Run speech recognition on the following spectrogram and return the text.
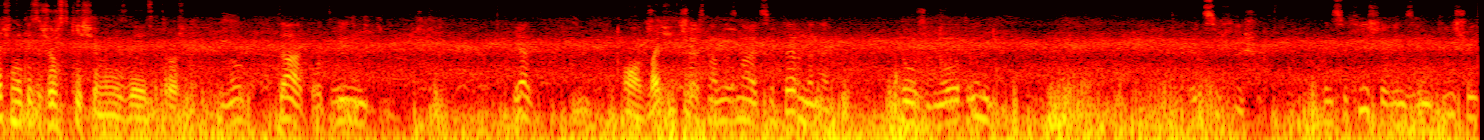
Бачиш, якийсь жорсткіший, мені здається, трошки. ну так, от він. Я О, бачиш? чесно не знаю ці терміни дуже, але от він. Він сухіший. Він сухіший, він дзвінкіший.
